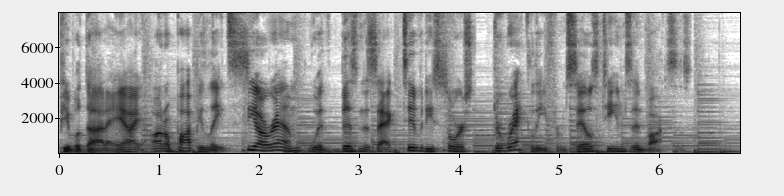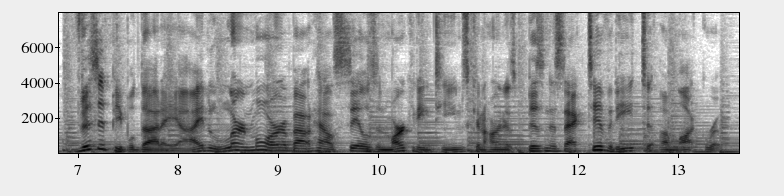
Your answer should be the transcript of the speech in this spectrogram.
People.ai auto-populates CRM with business activity sourced directly from sales teams' inboxes. Visit People.ai to learn more about how sales and marketing teams can harness business activity to unlock growth.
